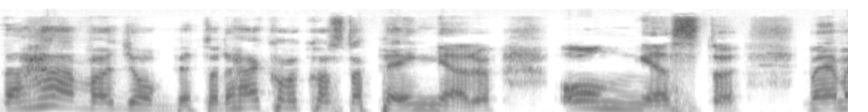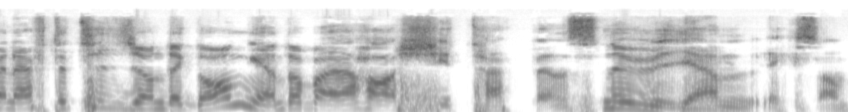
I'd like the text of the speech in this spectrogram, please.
det här var jobbigt och det här kommer kosta pengar och ångest. Och, men menar, efter tionde gången, då bara, jaha, shit happens, nu igen. Mm. Liksom.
